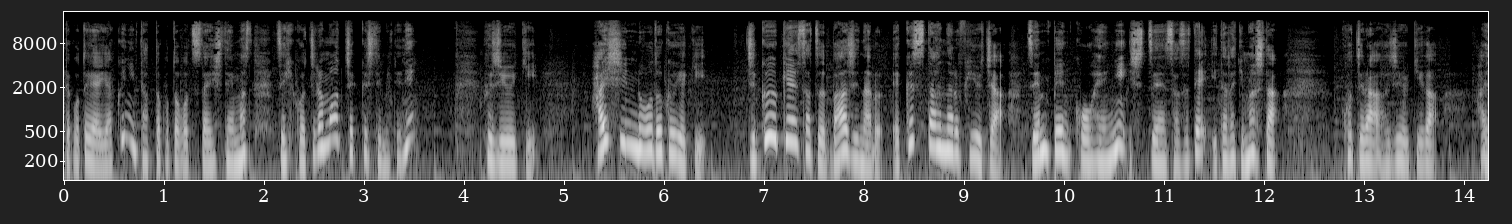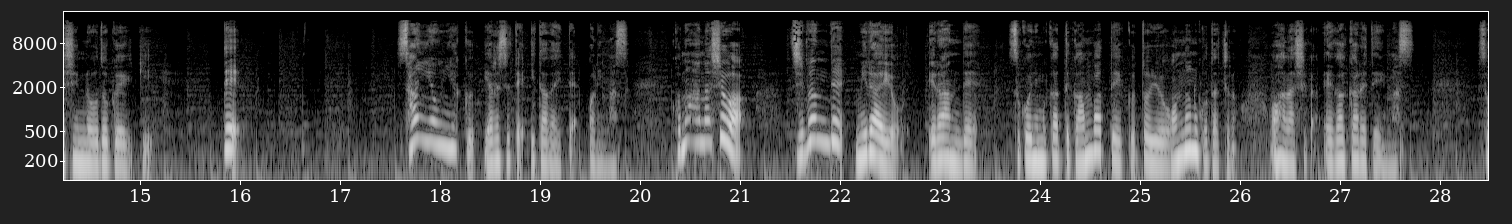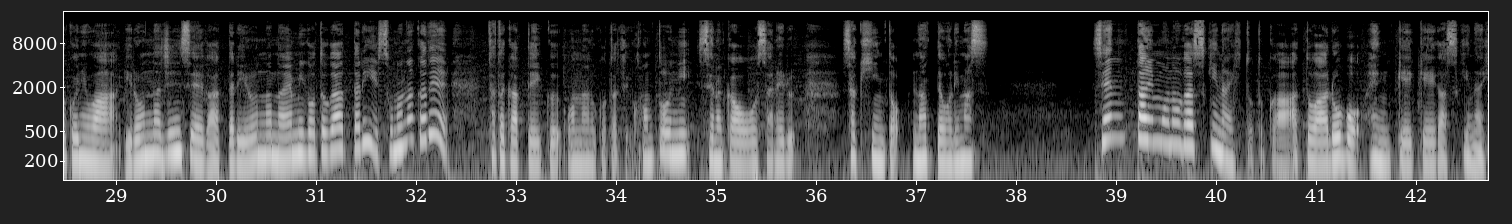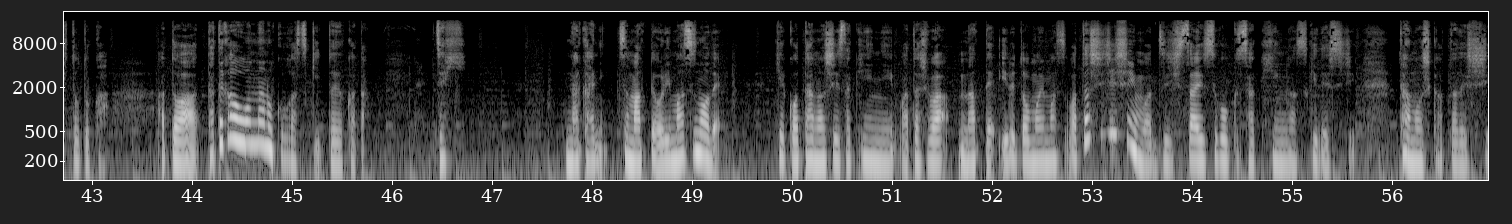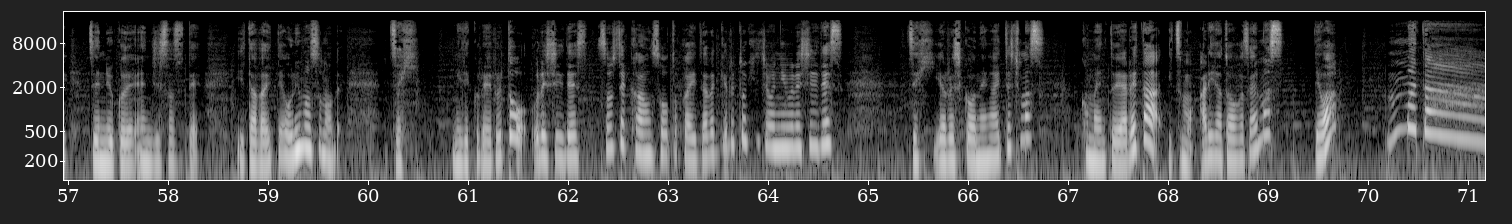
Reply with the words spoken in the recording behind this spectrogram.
たことや役に立ったことをお伝えしています。ぜひこちらもチェックしてみてね。藤幸配信朗読劇時空警察バージナルエクスターナルフューチャー前編後編に出演させていただきましたこちら藤幸が配信朗読劇で34役やらせていただいておりますこの話は自分で未来を選んでそこに向かって頑張っていくという女の子たちのお話が描かれていますそこにはいろんな人生があったりいろんな悩み事があったりその中で戦っていく女の子たち本当に背中を押される作品となっております。戦隊ものが好きな人とかあとはロボ変形系が好きな人とかあとは戦う女の子が好きという方ぜひ中に詰まっておりますので結構楽しい作品に私はなっていると思います。私自身は実際すごく作品が好きですし楽しかったですし全力で演じさせていただいておりますのでぜひ見てくれると嬉しいです。そして感想とかいただけると非常に嬉しいです。ぜひよろしくお願いいたします。コメントやレターいつもありがとうございます。ではまた!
